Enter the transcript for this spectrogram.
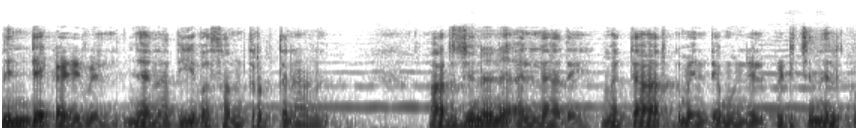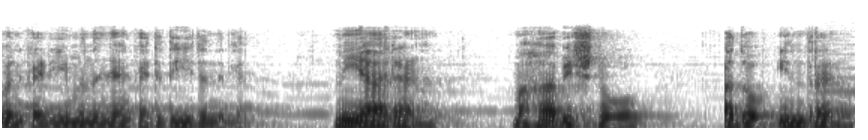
നിന്റെ കഴിവിൽ ഞാൻ അതീവ സംതൃപ്തനാണ്. അർജുനന് അല്ലാതെ മറ്റാർക്കും എന്റെ മുന്നിൽ പിടിച്ചു നിൽക്കുവാൻ കഴിയുമെന്ന് ഞാൻ കരുതിയിരുന്നില്ല. നീ ആരാണ്? മഹാവിഷ്ണുവോ? അതോ ഇന്ദ്രനോ?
